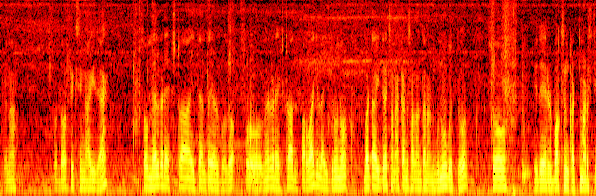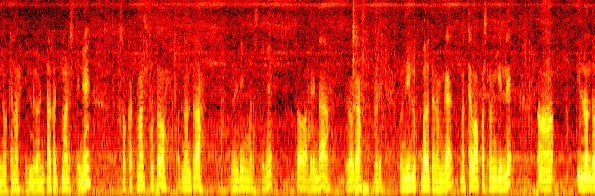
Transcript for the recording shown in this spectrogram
ಓಕೆನಾ? ಸೊ ಡೋರ್ ಫಿಕ್ಸಿಂಗ್ ಆಗಿದೆ. ಸೊ ಮೇಲ್ಗಡೆ ಎಕ್ಸ್ಟ್ರಾ ಐತೆ ಅಂತ ಹೇಳ್ಬೋದು. ಸೊ ಮೇಲ್ಗಡೆ ಎಕ್ಸ್ಟ್ರಾ ಅದು ಪರವಾಗಿಲ್ಲ ಇದ್ರೂ ಬಟ್ ಇದ್ರೆ ಚೆನ್ನಾಗಿ ಕಾಣಿಸಲ್ಲ ಅಂತ ನನಗೂ ಗೊತ್ತು. ಸೊ ಇದು ಎರಡು ಬಾಕ್ಸನ್ನು ಕಟ್ ಮಾಡಿಸ್ತೀನಿ, ಓಕೆನಾ? ಇಲ್ಲಿ ಗಂಟ ಕಟ್ ಮಾಡಿಸ್ತೀನಿ. ಸೊ ಕಟ್ ಮಾಡಿಸ್ಬಿಟ್ಟು ಅದ ನಂತರ ವೆಲ್ಡಿಂಗ್ ಮಾಡಿಸ್ತೀನಿ. ಸೊ ಅದರಿಂದ ಇವಾಗ ನೋಡಿ, ಒಂದು ಈ ಲುಕ್ ಬರುತ್ತೆ ನಮಗೆ. ಮತ್ತೆ ವಾಪಸ್ ನಮಗಿಲ್ಲಿ ಇಲ್ಲೊಂದು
